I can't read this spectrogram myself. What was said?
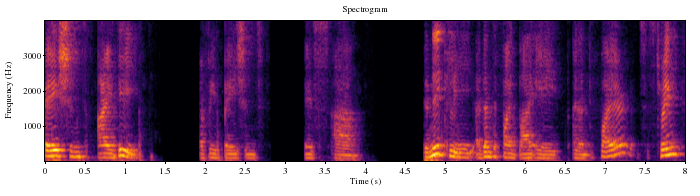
patient ID. Every patient is uh, uniquely identified by a identifier. It's a string.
